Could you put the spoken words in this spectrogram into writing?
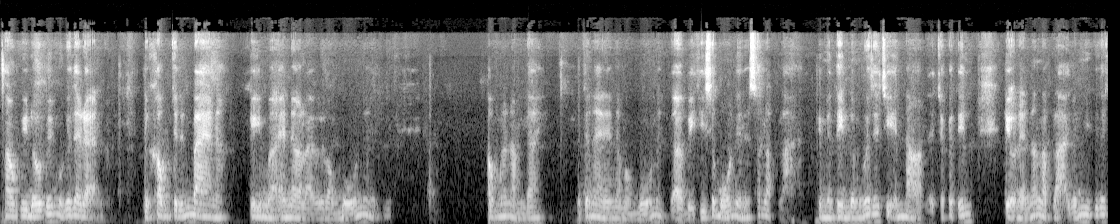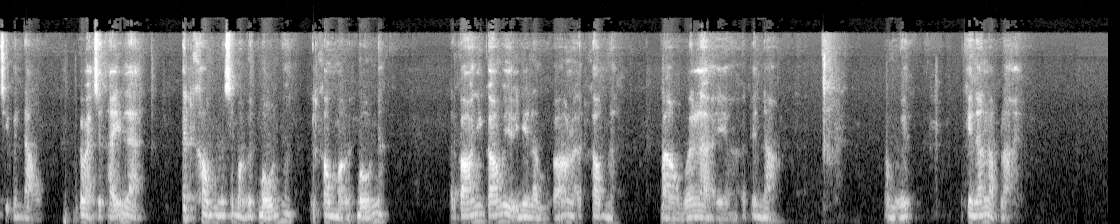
sau khi đối với một cái giai đoạn từ 0 cho đến 3 nè khi mà n là bằng 4 này, không nó nằm đây. Cái này là bằng 4 này. ở vị trí số 4 thì nó sẽ lặp lại. Thì mình tìm được một cái giá trị n để cho cái tín hiệu này nó lặp lại giống như cái giá trị ban đầu. Các bạn sẽ thấy là x0 nó sẽ bằng x4 x0 bằng x4 nè có những có ví dụ như là có là x0 nè bằng với lại ờ, n. Bằng với khi nó lặp lại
